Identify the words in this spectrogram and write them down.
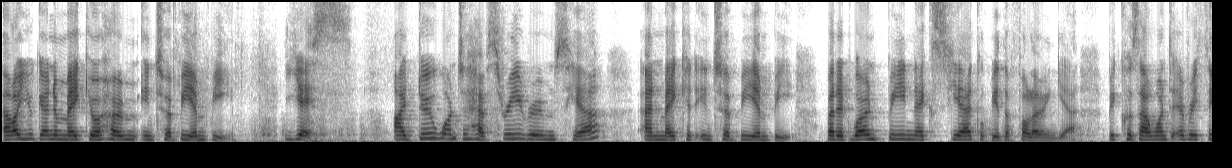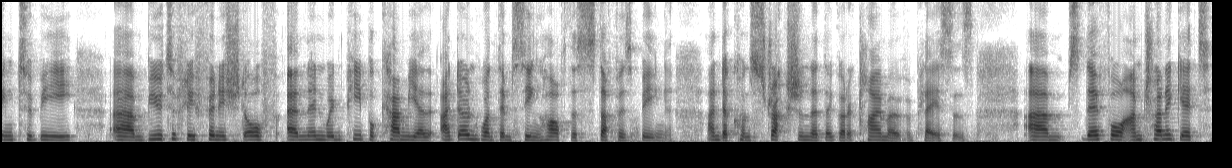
Are you going to make your home into a B&B? Yes, I do want to have three rooms here and make it into a B&B, but it won't be next year, it'll be the following year because I want everything to be um, beautifully finished off and then when people come here, I don't want them seeing half the stuff as being under construction that they've got to climb over places. Um, so therefore, I'm trying to get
